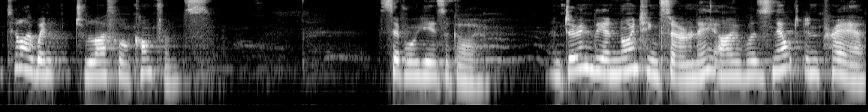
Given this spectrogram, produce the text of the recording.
Until I went to Lifewell Conference several years ago. And during the anointing ceremony, I was knelt in prayer,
